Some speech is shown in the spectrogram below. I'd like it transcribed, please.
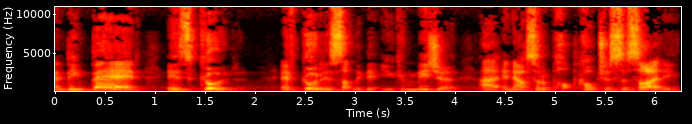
and being bad is good if good is something that you can measure uh, in our sort of pop culture society.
